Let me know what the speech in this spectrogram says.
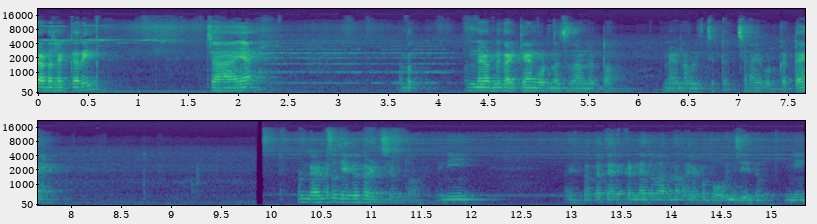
കടലക്കറി ചായ. അപ്പോൾ ഉണ്ണേടന് കഴിക്കാൻ കൊടുന്ന് വെച്ചതാണ് കേട്ടോ ഉണ്ണേടനെ വിളിച്ചിട്ട് ചായ കൊടുക്കട്ടെ. ഉണ്ണേട സദ്യയൊക്കെ കഴിച്ചു കേട്ടോ ഇനി അവർക്കൊക്കെ തിരക്കണ്ടെന്ന് പറഞ്ഞ് അവരൊക്കെ പോവുകയും ചെയ്തു. ഇനി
